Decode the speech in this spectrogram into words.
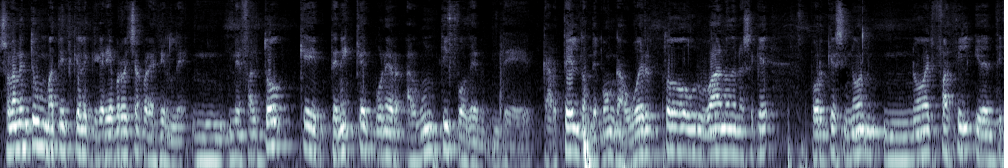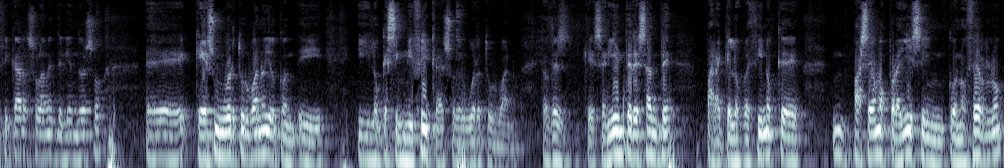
Solamente un matiz que, le, quería aprovechar para decirle, mm, me faltó que tenéis que poner algún tipo de, cartel donde ponga huerto urbano de no sé qué, porque si no, no es fácil identificar solamente viendo eso eh, que es un huerto urbano y, el, y lo que significa eso del huerto urbano. Entonces, que sería interesante para que los vecinos que paseamos por allí sin conocerlo,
